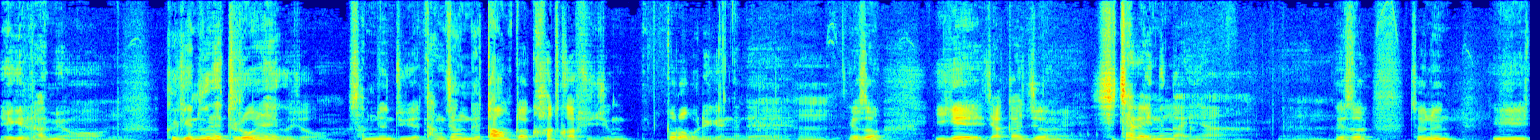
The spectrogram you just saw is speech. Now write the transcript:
얘기를 하면 그게 눈에 들어오냐 그죠. 3년 뒤에 당장 내 다음 달 카드 값이 지금 돌아버리겠는데. 그래서 이게 약간 좀 시차가 있는 거 아니냐. 그래서 저는 이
